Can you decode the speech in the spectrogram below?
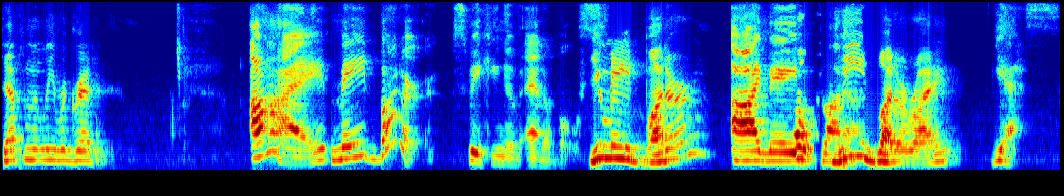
definitely regretted it. I made butter. Speaking of edibles, You made butter? I made Oh, butter. weed butter, right? Yes,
